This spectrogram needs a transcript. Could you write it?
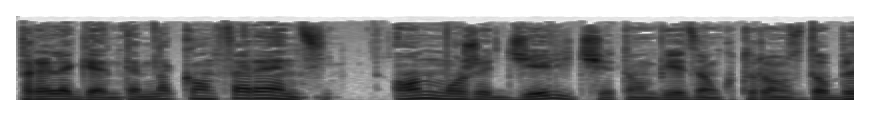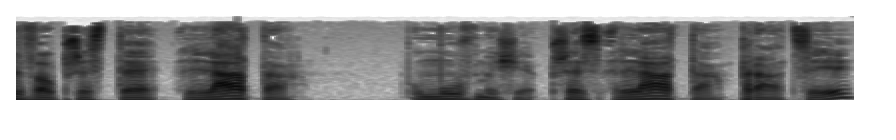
prelegentem na konferencji. On może dzielić się tą wiedzą, którą zdobywał przez te lata, umówmy się, przez lata pracy,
